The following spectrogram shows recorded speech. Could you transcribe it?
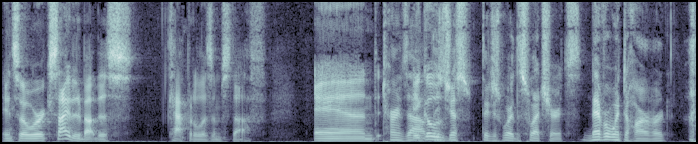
and so we're excited about this capitalism stuff. And Turns out it goes they just they just wear the sweatshirts. Never went to Harvard.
